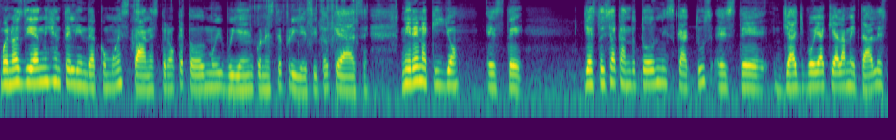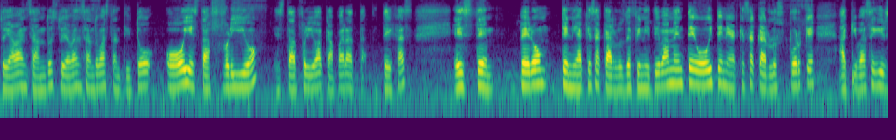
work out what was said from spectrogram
Buenos días mi gente linda, ¿cómo están? Espero que todos muy bien con este friecito que hace. Miren aquí yo, este, ya estoy sacando todos mis cactus, este, ya voy aquí a la mitad, le estoy avanzando, estoy avanzando bastantito. Hoy está frío, está frío acá para Texas, este, pero tenía que sacarlos. Definitivamente hoy tenía que sacarlos porque aquí va a seguir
